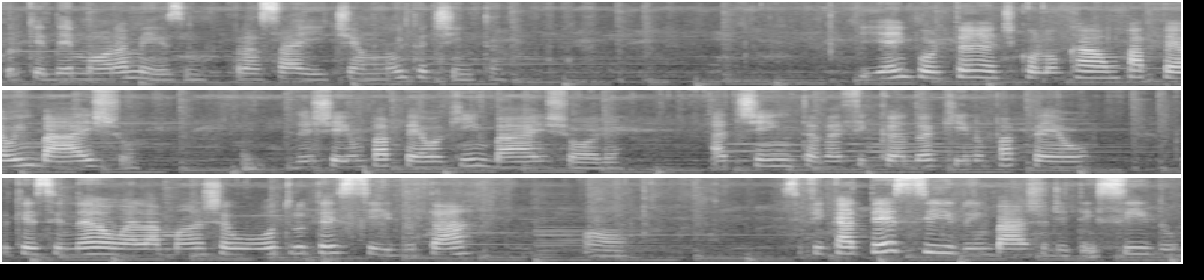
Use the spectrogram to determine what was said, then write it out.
porque demora mesmo para sair. Tinha muita tinta. E é importante colocar um papel embaixo. Deixei um papel aqui embaixo, olha. A tinta vai ficando aqui no papel, porque senão ela mancha o outro tecido, tá? Ó. Se ficar tecido embaixo de tecido,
